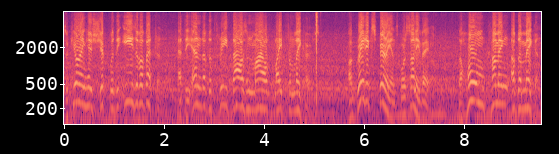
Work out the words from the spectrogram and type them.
securing his ship with the ease of a veteran at the end of the 3,000-mile flight from Lakehurst. A great experience for Sunnyvale, the homecoming of the Macon.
